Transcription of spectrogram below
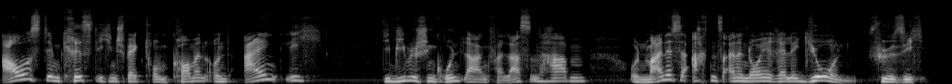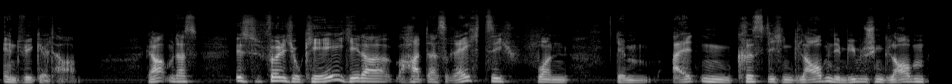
aus dem christlichen Spektrum kommen und eigentlich die biblischen Grundlagen verlassen haben und meines Erachtens eine neue Religion für sich entwickelt haben. Ja, und das ist völlig okay. Jeder hat das Recht, sich von dem alten christlichen Glauben, dem biblischen Glauben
